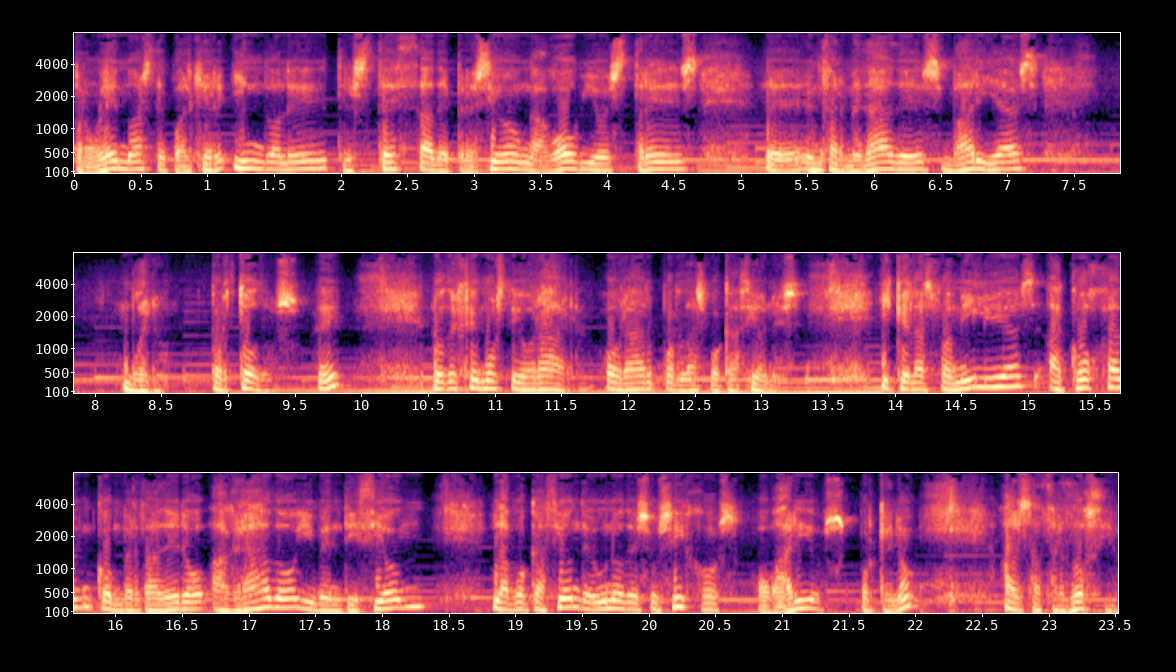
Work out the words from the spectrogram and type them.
problemas de cualquier índole, tristeza, depresión, agobio, estrés, eh, enfermedades varias. Bueno, por todos. ¿eh? No dejemos de orar, orar por las vocaciones. Y que las familias acojan con verdadero agrado y bendición la vocación de uno de sus hijos, o varios, ¿por qué no?, al sacerdocio.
